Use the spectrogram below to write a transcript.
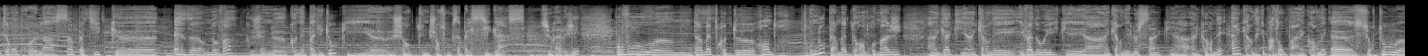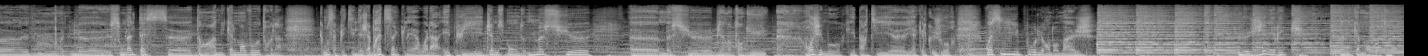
interrompre la sympathique euh, Heather Nova, que je ne connais pas du tout, qui euh, chante une chanson qui s'appelle Sea Glass sur RG, pour vous euh, permettre de rendre pour nous permettre de rendre hommage à un gars qui a incarné Ivanoé, qui a incarné Le Saint, qui a incarné, incarné, pardon, pas incarné, euh, surtout son Altesse dans Amicalement Vôtre, là. Comment s'appelait-il déjà? Brett Sinclair, voilà. Et puis James Bond, Monsieur... Euh, monsieur, bien entendu, Roger Moore, qui est parti euh, il y a quelques jours. Voici, pour lui rendre hommage, le générique d'Amicalement Vôtre.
